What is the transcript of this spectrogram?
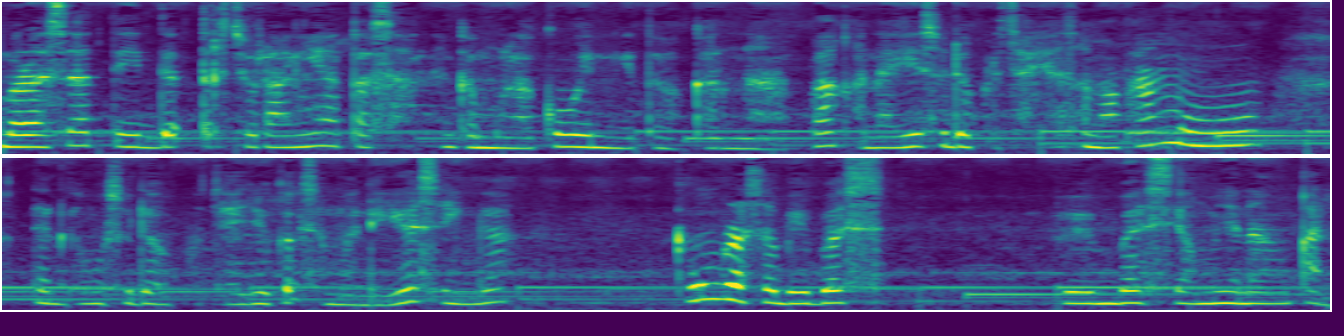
merasa tidak tercurangi atas hal yang kamu lakuin gitu. Karena apa? Karena dia sudah percaya sama kamu. Dan kamu sudah percaya juga sama dia sehingga kamu merasa bebas. Bebas yang menyenangkan.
